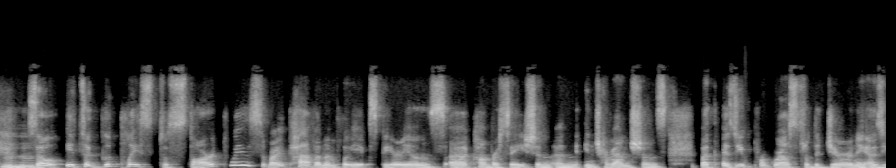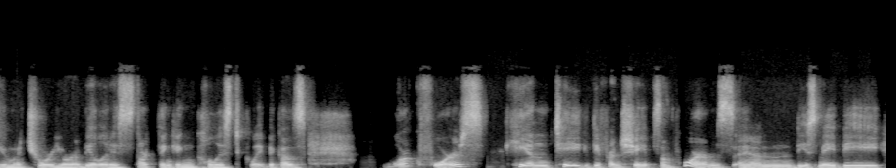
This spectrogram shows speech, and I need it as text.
Mm-hmm. so it's a good place to start with right? Have an employee experience uh, conversation and interventions. But as you progress through the journey as you mature your abilities start thinking holistically because workforce can take different shapes and forms. And these may be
